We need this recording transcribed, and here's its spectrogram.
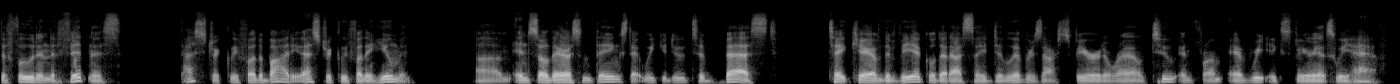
the food and the fitness that's strictly for the body. That's strictly for the human um, and so there are some things that we could do to best take care of the vehicle that I say delivers our spirit around to and from every experience we have.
